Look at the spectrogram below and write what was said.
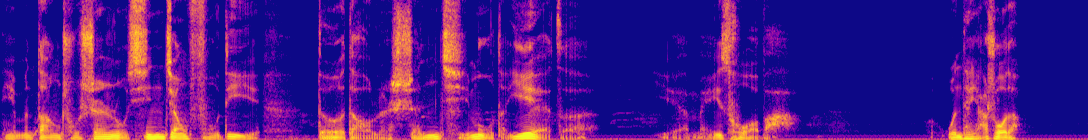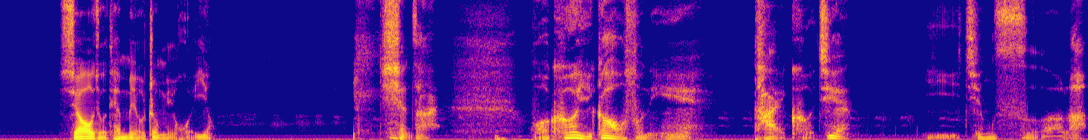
你们当初深入新疆腹地，得到了神奇木的叶子，也没错吧？文天涯说的。萧九天没有正面回应。现在，我可以告诉你，太可见已经死了。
